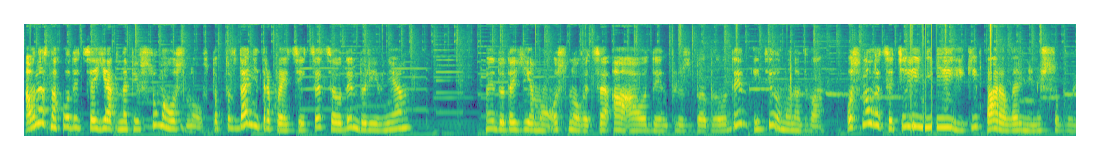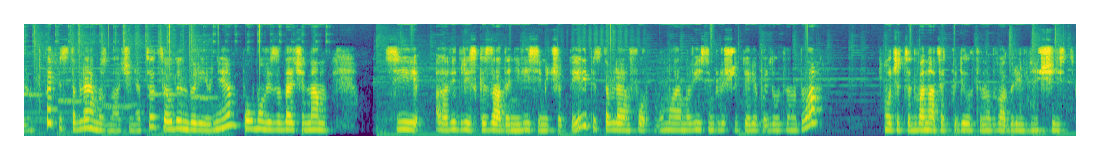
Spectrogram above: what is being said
А вона знаходиться як напівсума основ. Тобто в даній трапеції це С1 дорівнює. Ми додаємо основи це АА1 плюс ББ1 і ділимо на 2. Основи це ті лінії, які паралельні між собою. Тепер підставляємо значення. Це С1 дорівнює. По умові задачі нам ці е, відрізки задані 8 і 4. Підставляємо формулу. Маємо 8 плюс 4 поділити на 2. Отже, це 12 поділити на 2 дорівнює 6.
